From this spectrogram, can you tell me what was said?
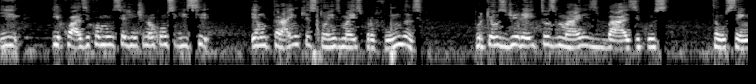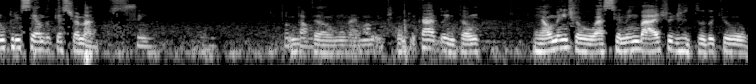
E, e quase como se a gente não conseguisse entrar em questões mais profundas, porque os direitos mais básicos estão sempre sendo questionados. Sim. Total. Então é muito complicado. Então, realmente, eu assino embaixo de tudo que o,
